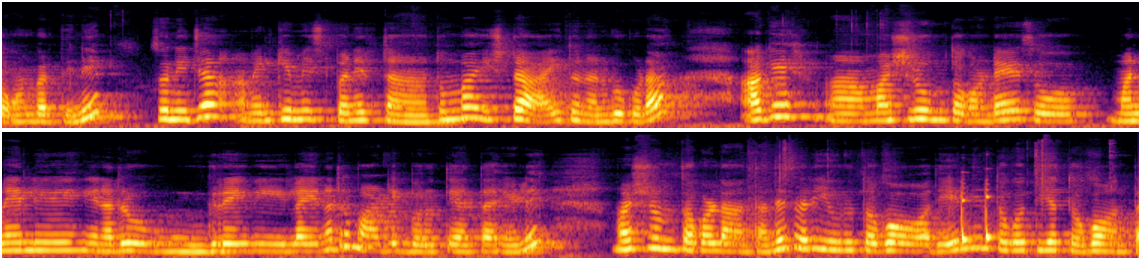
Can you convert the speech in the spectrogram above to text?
ತೊಗೊಂಡು ಬರ್ತೀನಿ ಸೊ ನಿಜ ಮಿಲ್ಕಿ ಮಿಸ್ಟ್ ಪನ್ನೀರ್ ತ, ತುಂಬ ಇಷ್ಟ ಆಯಿತು ನನಗೂ ಕೂಡ. ಹಾಗೆ ಮಶ್ರೂಮ್ ತೊಗೊಂಡೆ. ಸೊ ಮನೆಯಲ್ಲಿ ಏನಾದರೂ ಗ್ರೇವಿ ಇಲ್ಲ, ಏನಾದರೂ ಮಾಡ್ಲಿಕ್ಕೆ ಬರುತ್ತೆ ಅಂತ ಹೇಳಿ ಮಶ್ರೂಮ್ ತೊಗೊಳ್ಳ ಅಂತಂದರೆ ಸರಿ, ಇವರು ತಗೋ ಅದೇನೇನು ತೊಗೋತೀಯ ತಗೋ ಅಂತ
